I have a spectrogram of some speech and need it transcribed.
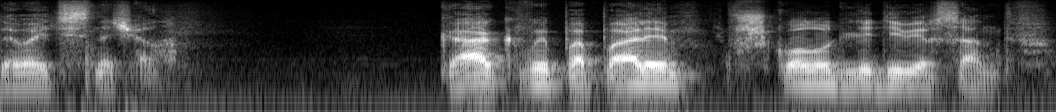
Давайте сначала. Как вы попали в школу для диверсантов?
